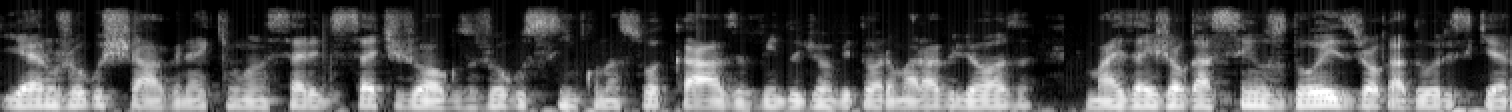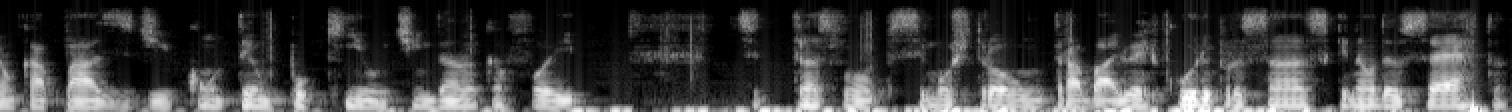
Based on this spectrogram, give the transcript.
E era um jogo chave, né? Que uma série de sete jogos, o jogo 5 na sua casa, vindo de uma vitória maravilhosa, mas aí jogar sem os dois jogadores que eram capazes de conter um pouquinho o Tim Duncan foi se transformou, se mostrou um trabalho hercúleo para o Suns que não deu certo.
